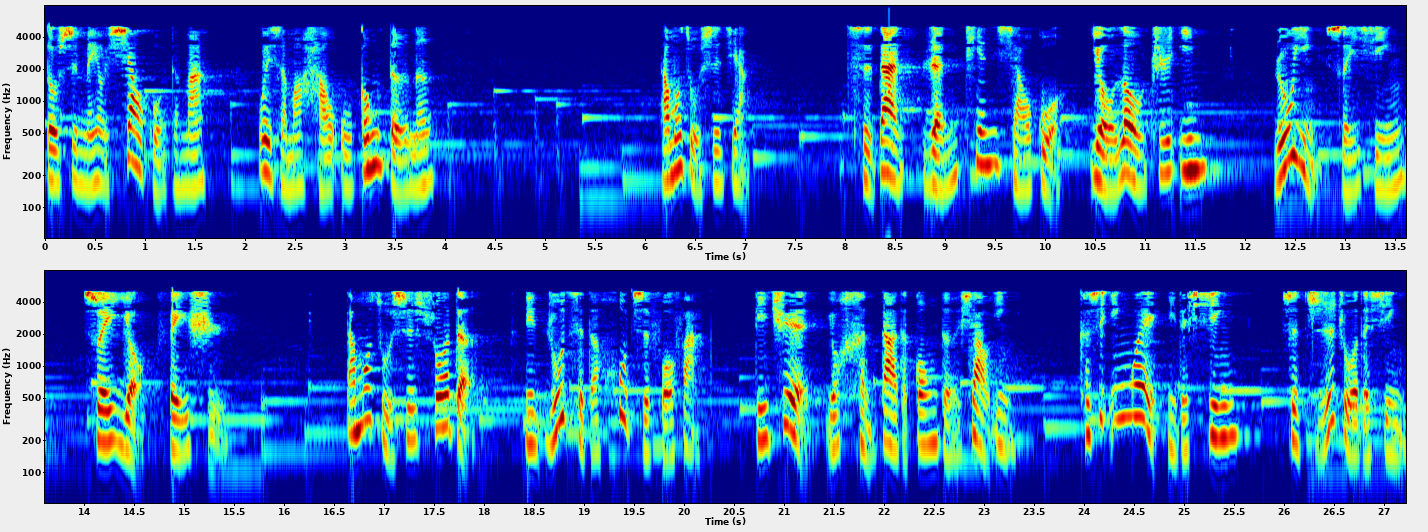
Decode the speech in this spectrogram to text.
都是没有效果的吗？为什么毫无功德呢？达摩祖师讲：“此但人天小果，有漏之因，如影随形，虽有非实。”达摩祖师说的，你如此的护持佛法，的确有很大的功德效应。可是因为你的心是执着的心，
